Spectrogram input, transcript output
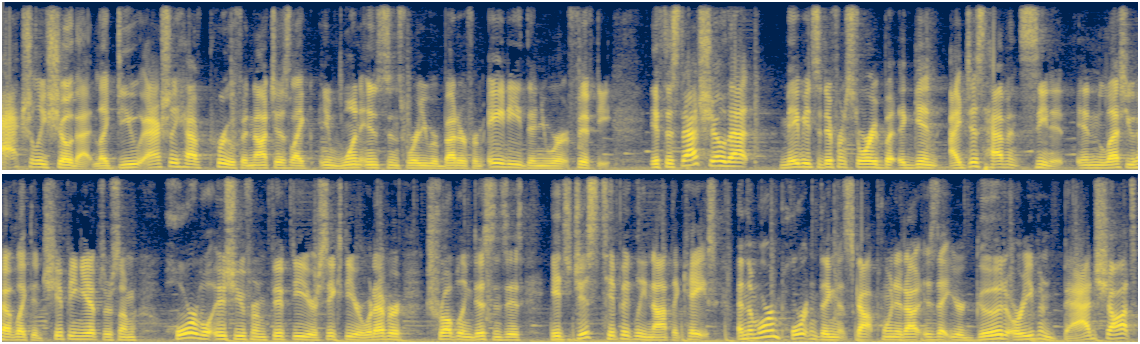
actually show that? Like, do you actually have proof and not just like in one instance where you were better from 80 than you were at 50? If the stats show that, maybe it's a different story, but again, I just haven't seen it unless you have like the chipping yips or some horrible issue from 50 or 60 or whatever troubling distances. It's just typically not the case. And the more important thing that Scott pointed out is that your good or even bad shots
